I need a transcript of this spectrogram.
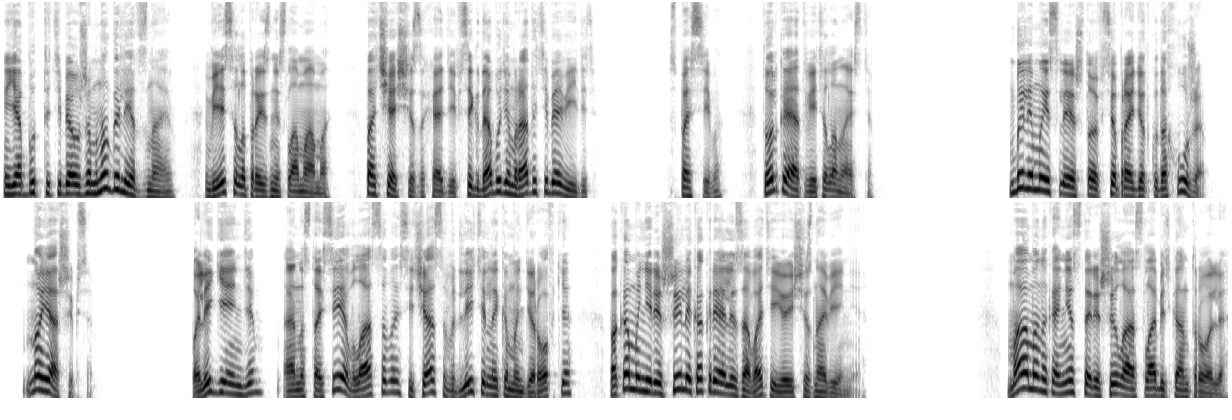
«Я будто тебя уже много лет знаю», — весело произнесла мама. «Почаще заходи, всегда будем рады тебя видеть». «Спасибо», — только и ответила Настя. Были мысли, что все пройдет куда хуже, но я ошибся. По легенде, Анастасия Власова сейчас в длительной командировке, пока мы не решили, как реализовать ее исчезновение. Мама наконец-то решила ослабить контроль,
